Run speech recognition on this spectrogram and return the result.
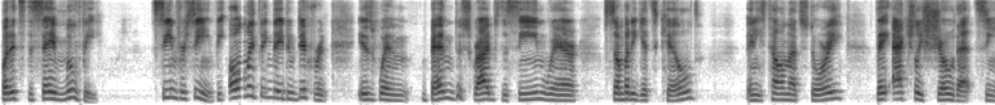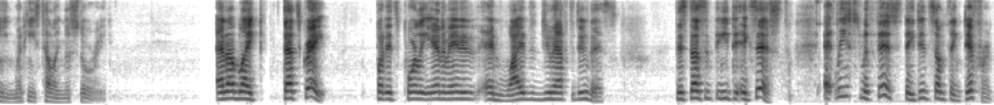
but it's the same movie, scene for scene. The only thing they do different is when Ben describes the scene where somebody gets killed, and he's telling that story. They actually show that scene when he's telling the story, and I'm like, that's great, but it's poorly animated. And why did you have to do this? This doesn't need to exist. At least with this, they did something different.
